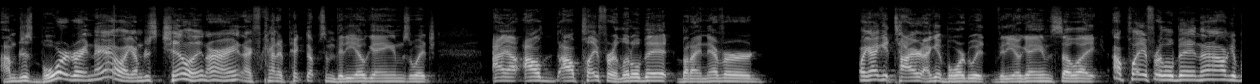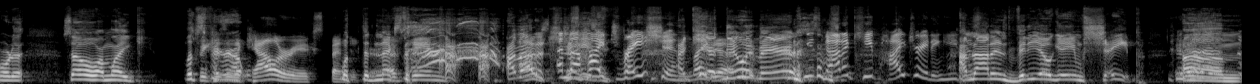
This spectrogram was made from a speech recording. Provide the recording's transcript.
I'm just bored right now. Like I'm just chilling. All right. I've kind of picked up some video games, which I I'll I'll play for a little bit, but I never like I get tired. I get bored with video games. So like I'll play for a little bit and then I'll get bored of it. So I'm like, let's because figure of out the calorie expenditure. what the next I've I'm out of and the hydration. I can't do it, man. He's got to keep hydrating. He. I'm not in video game shape. Um,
